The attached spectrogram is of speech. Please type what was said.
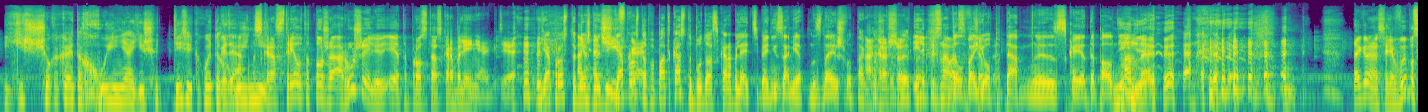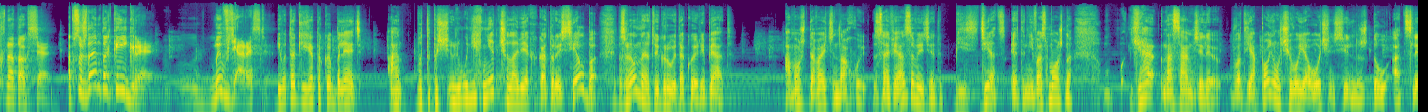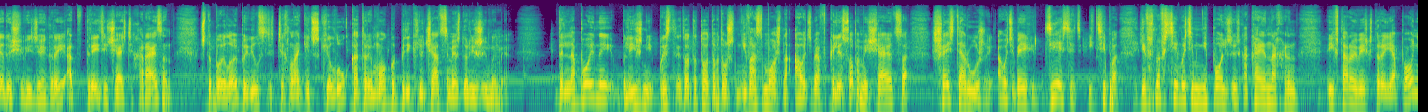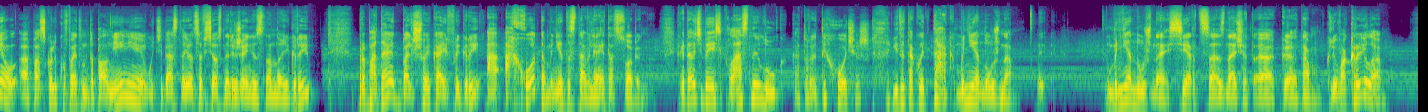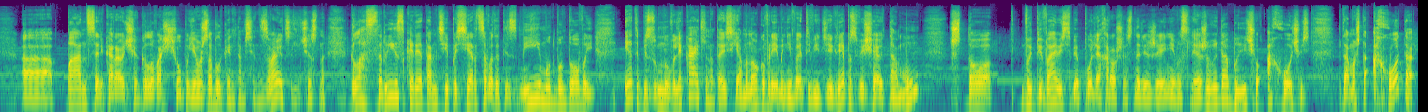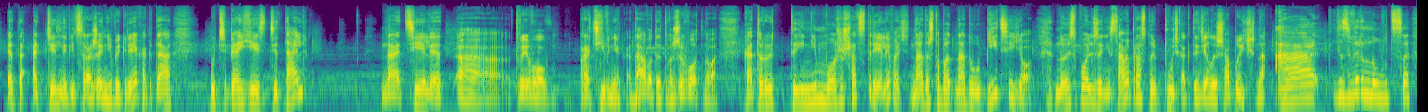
еще какая-то хуйня, еще 10 какой-то а хуйни. скорострел это тоже оружие или это просто оскорбление, где... Я просто между А- я просто по подкасту буду оскорблять тебя незаметно, знаешь, вот так А, вот. хорошо. Или признаваться Долбоеб, да, э, скорее дополнение. Такой у нас сегодня выпуск на Токсе. Обсуждаем только игры. Мы в ярости. И в итоге я такой, блядь, а вот у них нет человека, который сел бы, посмотрел на эту игру и такой, ребят, а может давайте нахуй завязывайте это? Пиздец, это невозможно. Я, на самом деле, вот я понял, чего я очень сильно жду от следующей видеоигры, от третьей части Horizon, чтобы у Элой появился технологический лук, который мог бы переключаться между режимами. Дальнобойный, ближний, быстрый, то-то, то-то, потому что невозможно. А у тебя в колесо помещаются 6 оружий, а у тебя их 10. И типа, я все равно всем этим не пользуюсь. Какая нахрен... И вторая вещь, которую я понял, а, поскольку в этом дополнении у тебя остается все снаряжение основной игры, пропадает большой кайф игры, а охота мне доставляет особенно. Когда у тебя есть классный лук, который ты хочешь, и ты такой, так, мне нужно... Мне нужно сердце, значит, э, к, там, клювокрыла, а, панцирь, короче, головощупа, я уже забыл, как они там все называются, если честно, глаз рыскаря, там типа сердце вот этой змеи мудмудовой. Это безумно увлекательно. То есть я много времени в этой видеоигре посвящаю тому, что выбиваю себе более хорошее снаряжение, выслеживаю добычу, охочусь. Потому что охота — это отдельный вид сражений в игре, когда у тебя есть деталь на теле э, твоего противника, да, вот этого животного, которую ты не можешь отстреливать. Надо, чтобы надо убить ее, но используя не самый простой путь, как ты делаешь обычно, а извернуться,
